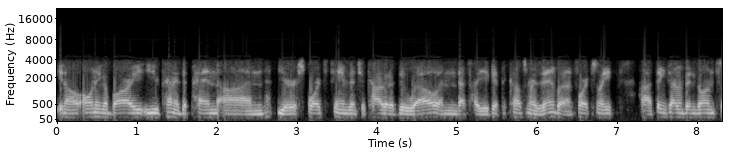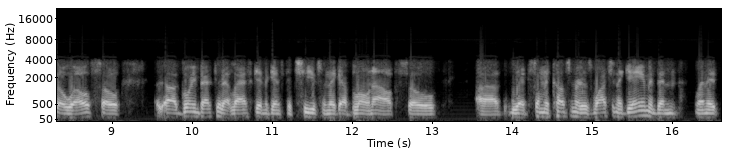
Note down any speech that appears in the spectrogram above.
you know, owning a bar, you, you kind of depend on your sports teams in Chicago to do well, and that's how you get the customers in. But unfortunately, uh, things haven't been going so well. So, uh, going back to that last game against the Chiefs, and they got blown out. So, uh, we had so many customers watching the game, and then when it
